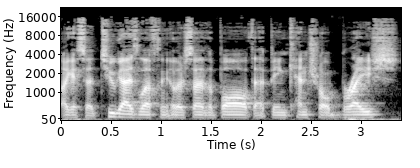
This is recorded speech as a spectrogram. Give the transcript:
like I said, two guys left on the other side of the ball, that being Kentrell Brice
